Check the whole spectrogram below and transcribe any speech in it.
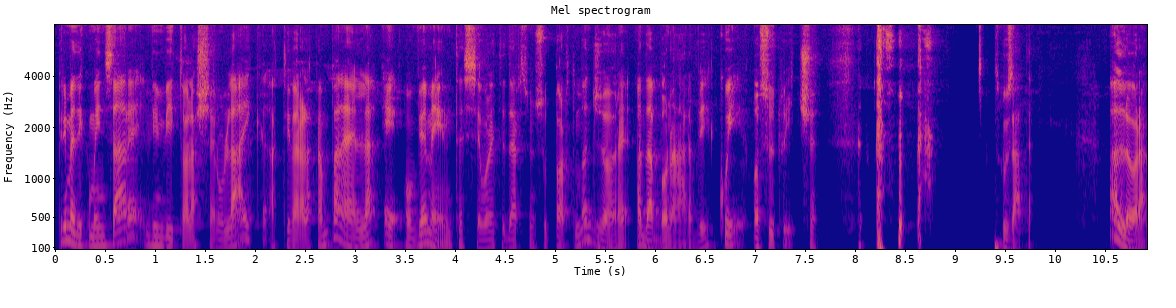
Prima di cominciare vi invito a lasciare un like, attivare la campanella e ovviamente se volete darci un supporto maggiore ad abbonarvi qui o su Twitch. Scusate. Allora,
